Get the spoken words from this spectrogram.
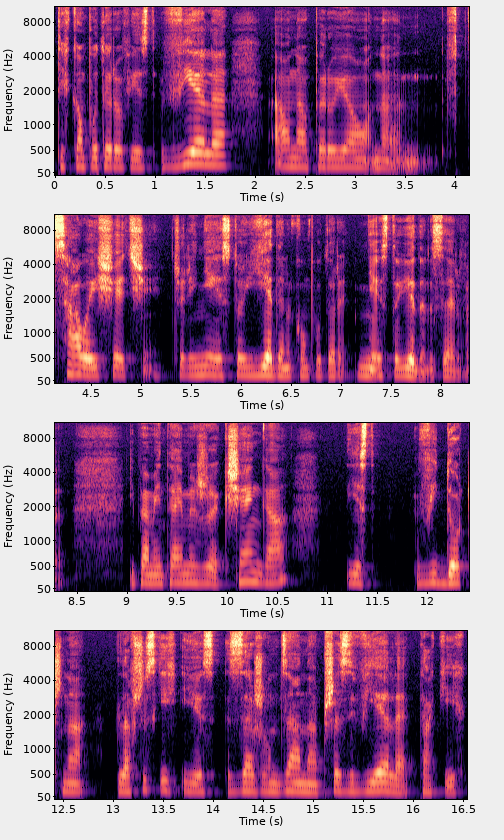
tych komputerów jest wiele, a one operują na, w całej sieci, czyli nie jest to jeden komputer, nie jest to jeden serwer. I pamiętajmy, że księga jest widoczna dla wszystkich i jest zarządzana przez wiele takich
